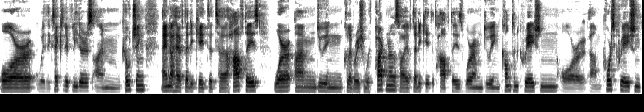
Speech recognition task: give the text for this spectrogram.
or with executive leaders I'm coaching, and I have dedicated uh, half days where I'm doing collaboration with partners. I have dedicated half days where I'm doing content creation or um, course creation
